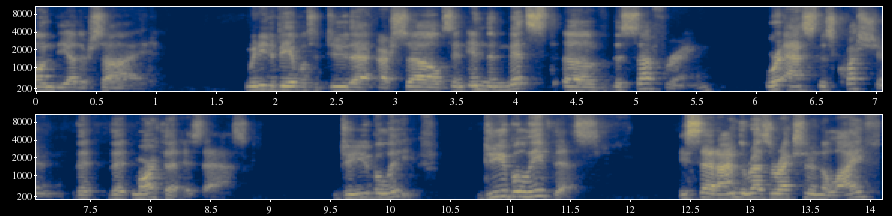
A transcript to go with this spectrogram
on the other side. We need to be able to do that ourselves. And in the midst of the suffering, we're asked this question that, that Martha is asked Do you believe? Do you believe this? He said, I'm the resurrection and the life.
